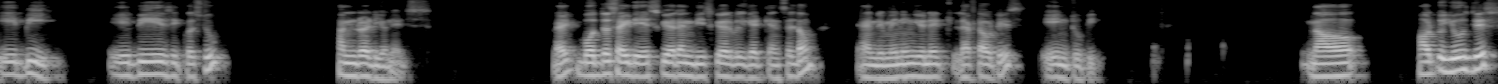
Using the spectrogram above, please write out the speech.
AB, AB is equals to 100 units. Right? Both the side A square and B square will get cancelled down and remaining unit left out is A into B. Now, how to use this?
